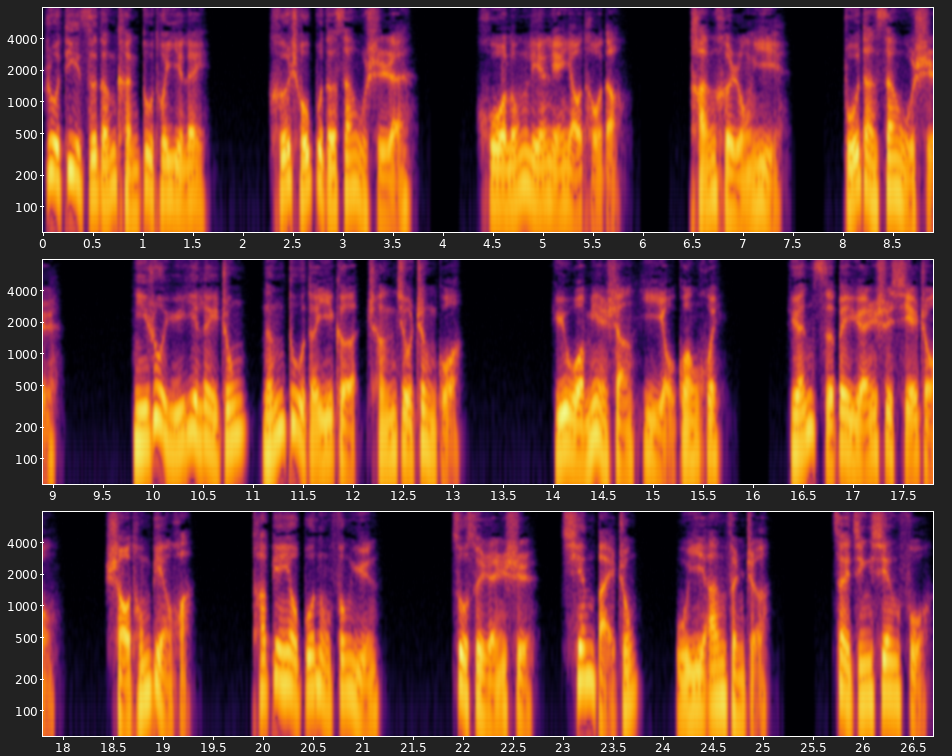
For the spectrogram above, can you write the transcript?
若弟子等肯渡脱异类，何愁不得三五十人？”火龙连连摇头道：“谈何容易？不但三五十，你若于异类中能渡得一个成就正果，于我面上亦有光辉。原子被元氏邪种，少通变化，他便要拨弄风云，作祟人士，千百中无一安分者。在今先父，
